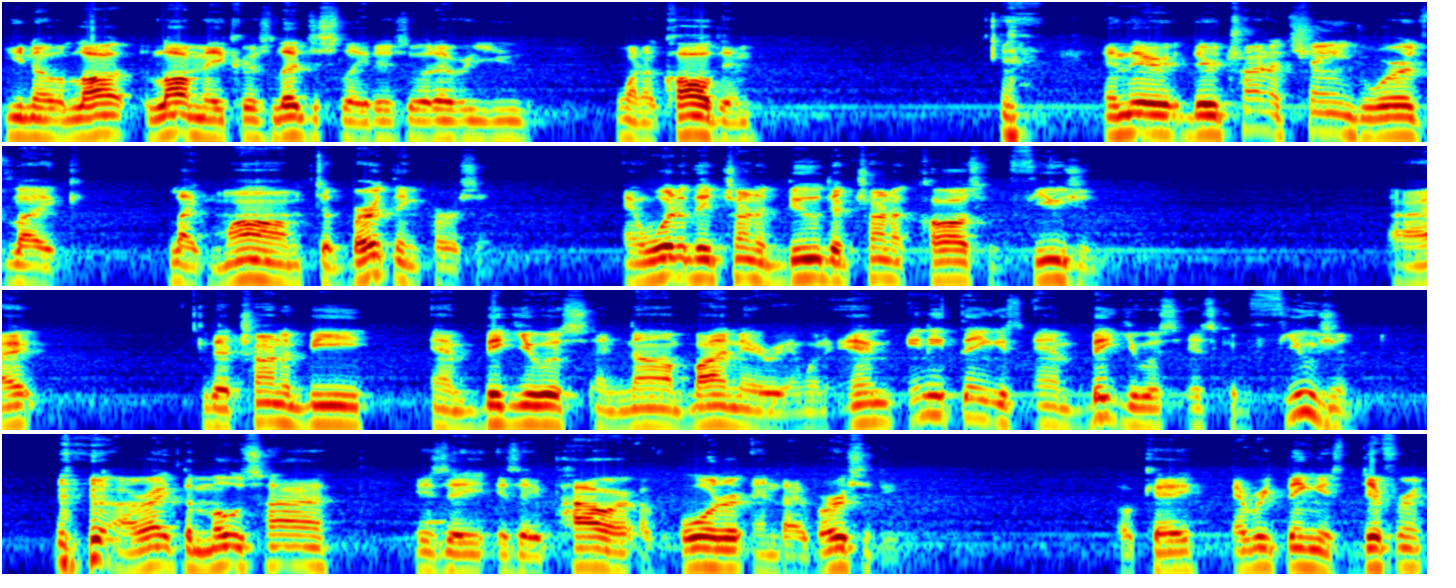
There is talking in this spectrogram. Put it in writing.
you know, law lawmakers, legislators, whatever you want to call them, and they're they're trying to change words like like mom to birthing person. And what are they trying to do? They're trying to cause confusion. All right. They're trying to be ambiguous and non-binary. And when anything is ambiguous, it's confusion. all right. The Most High is a is a power of order and diversity. Okay. Everything is different,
